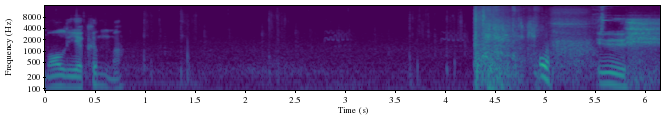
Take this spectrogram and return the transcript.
Mol yakın mı? Of. Üf.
